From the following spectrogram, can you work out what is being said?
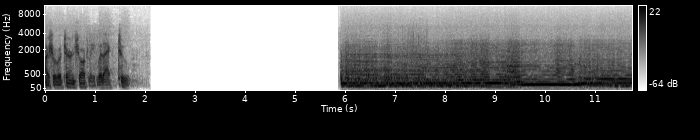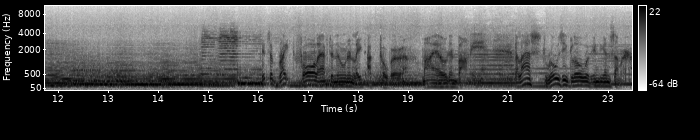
I shall return shortly with Act Two. Fall afternoon in late October, mild and balmy. The last rosy glow of Indian summer.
